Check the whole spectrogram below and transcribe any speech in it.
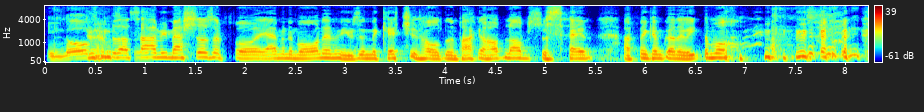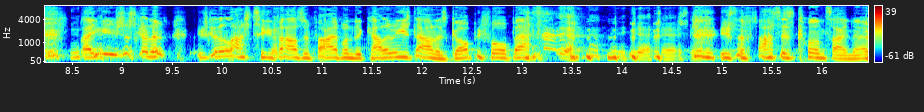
He loves Remember that time he messaged us at 4 a.m. in the morning and he was in the kitchen holding a pack of hobnobs just saying, I think I'm going to eat them all. like he was just going to, he was going to last 2,500 calories down as God before bed. Yeah, yeah, yeah, yeah. He's the fattest cunt I know.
